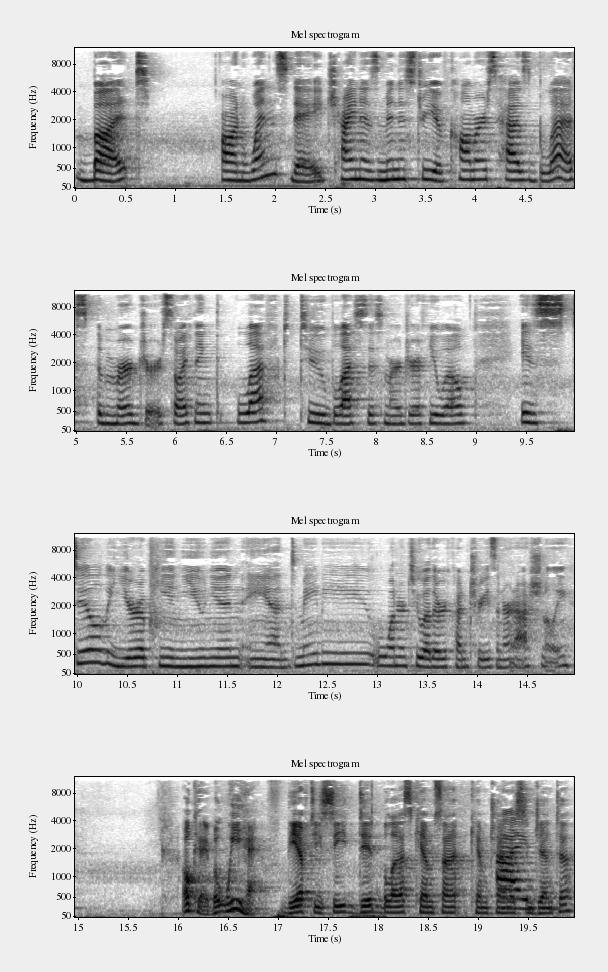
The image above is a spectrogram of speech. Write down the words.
but on Wednesday, China's Ministry of Commerce has blessed the merger. So I think left to bless this merger, if you will, is still the European Union and maybe one or two other countries internationally. Okay, but we have. The FTC did bless Chem, Sci- Chem Syngenta.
